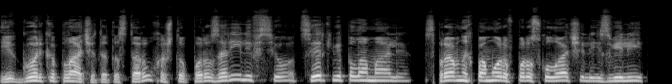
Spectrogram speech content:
И горько плачет эта старуха, что поразорили все, церкви поломали, справных поморов пораскулачили, извели.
